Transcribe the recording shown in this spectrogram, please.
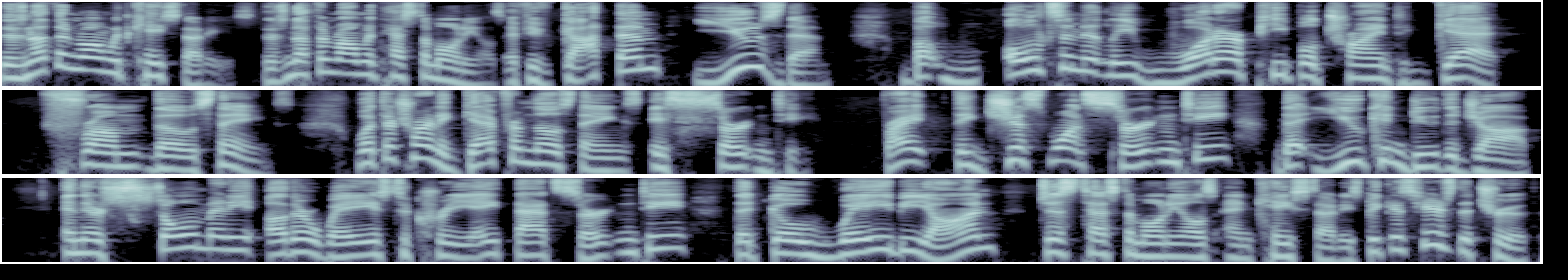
There's nothing wrong with case studies. There's nothing wrong with testimonials. If you've got them, use them. But ultimately, what are people trying to get from those things? What they're trying to get from those things is certainty, right? They just want certainty that you can do the job. And there's so many other ways to create that certainty that go way beyond just testimonials and case studies. Because here's the truth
